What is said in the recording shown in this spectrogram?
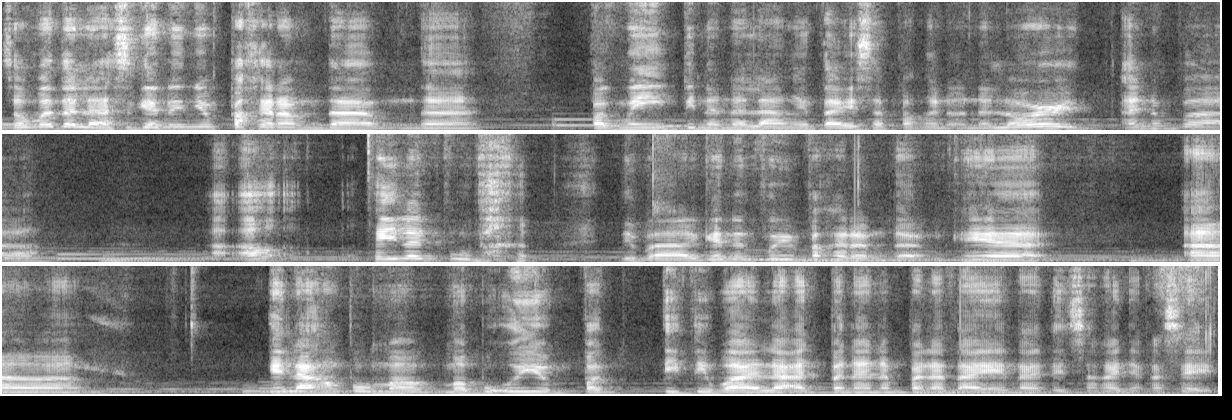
So madalas, ganun yung pakiramdam na pag may pinanalangin tayo sa Panginoon na, Lord, ano ba? Ah, kailan po ba? 'Di ba? Ganun po yung pakiramdam. Kaya ah, kailangan po ma- mabuo yung pagtitiwala at pananampalataya natin sa kanya kasi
